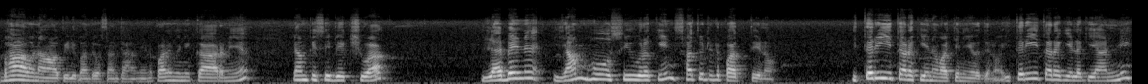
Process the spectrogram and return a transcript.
භාවනාව පිළිබඳව සඳහන් වෙන පළවෙනි කාරණය යම්කිසි භික්ෂුවක් ලැබෙන යම් හෝ සිවුරකින් සතුටටපත් වෙනවා. ඊතරීතර කියන වචනය යොදනවා. ඊතරීතර කියලා කියන්නේ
